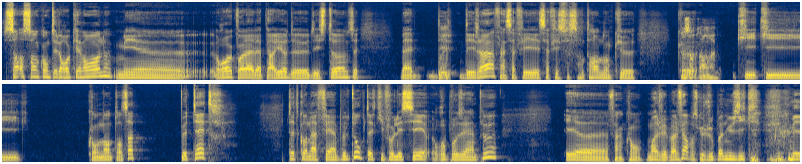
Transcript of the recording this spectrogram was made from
sans, sans compter le rock and roll, mais euh, rock, voilà, la période des Stones, bah, Ouais. déjà, enfin, ça fait, ça fait 60 ans, donc, euh, que, 60 ans, ouais. qui, qui, qu'on entend ça, peut-être, peut-être qu'on a fait un peu le tour, peut-être qu'il faut laisser reposer un peu. Et euh, enfin, quand moi je vais pas le faire parce que je joue pas de musique, mais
